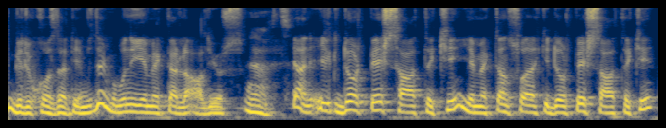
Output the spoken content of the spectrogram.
Glikoz dediğimiz değil mi? Bunu yemeklerle alıyoruz. Evet. Yani ilk 4-5 saatteki yemekten sonraki 4-5 saatteki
